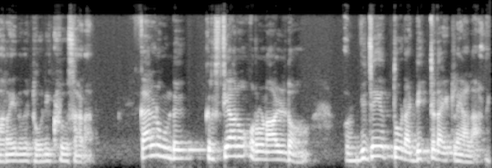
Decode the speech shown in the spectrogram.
പറയുന്നത് ടോണി ക്രൂസ് ആണ്. കാരണമുണ്ട് ക്രിസ്ത്യാനോ റൊണാൾഡോ വിജയത്തോട് അഡിക്റ്റഡ് ആയിട്ടുള്ള ആളാണ്.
